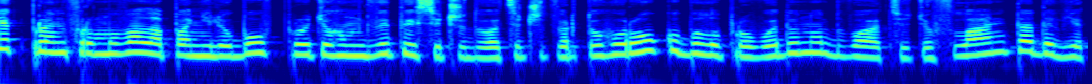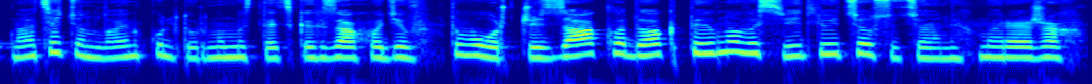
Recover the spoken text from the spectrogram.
Як проінформувала пані Любов, протягом 2024 року було проведено 20 офлайн та 19 онлайн культурно-мистецьких заходів. Творчість закладу активно висвітлюється у соціальних мережах.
